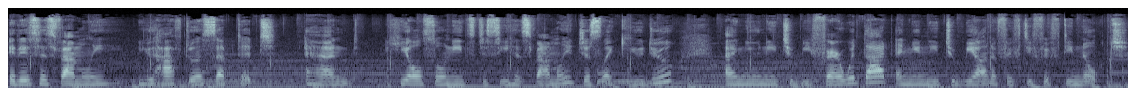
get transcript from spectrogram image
it is his family. You have to accept it. And he also needs to see his family just like you do. And you need to be fair with that. And you need to be on a 50 50 note.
